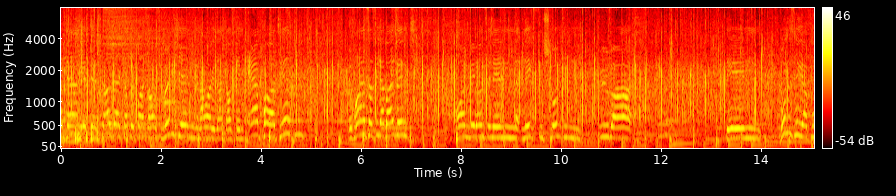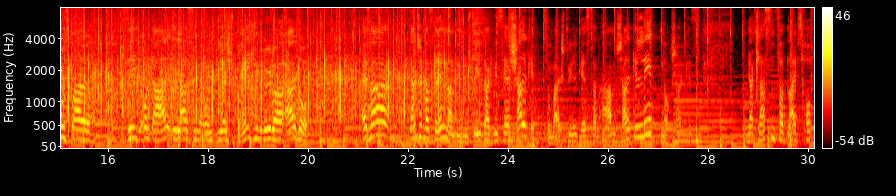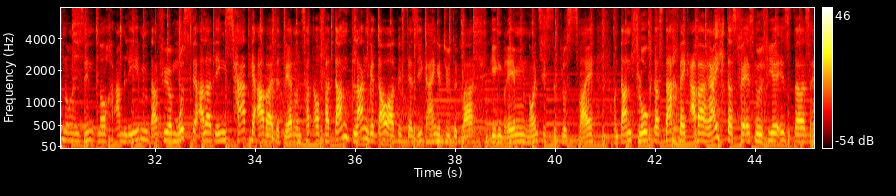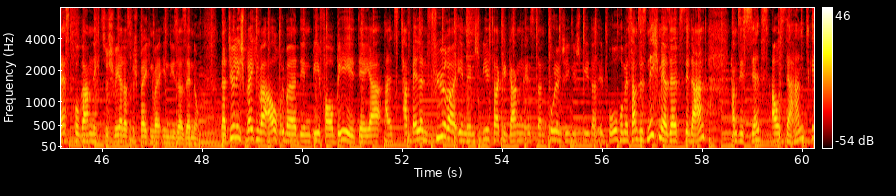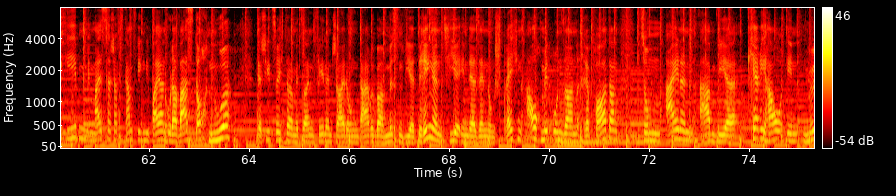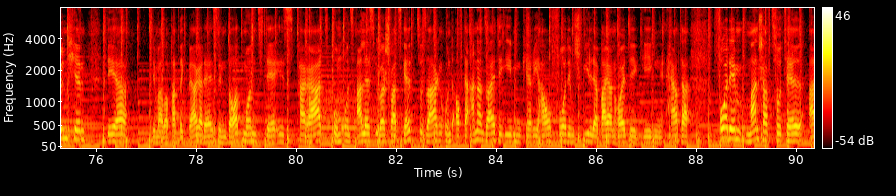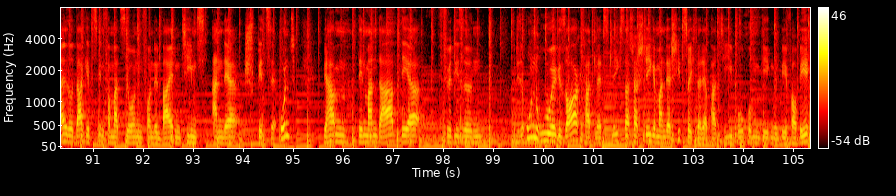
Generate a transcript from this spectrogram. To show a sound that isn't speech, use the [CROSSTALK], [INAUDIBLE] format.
und Herren, hier ist der Stahlberg Doppelpass aus München, genauer gesagt aus dem Airport Hilton. Wir freuen uns, dass Sie dabei sind und mit uns in den nächsten Stunden über den Bundesliga-Fußball sich unterhalten lassen und wir sprechen drüber. Also, es war ganz schön was drin an diesem Spieltag bisher. Schalke zum Beispiel gestern Abend. Schalke lebt noch. Schalkes ja, Klassenverbleibshoffnungen sind noch am Leben. Dafür musste allerdings hart gearbeitet werden. Und es hat auch verdammt lang gedauert, bis der Sieg eingetütet war gegen Bremen. 90. plus 2. Und dann flog das Dach weg. Aber reicht das für S04? Ist das Restprogramm nicht zu schwer? Das besprechen wir in dieser Sendung. Natürlich sprechen wir auch über den BVB, der ja als Tabellenführer in den Spieltag gegangen ist, dann unentschieden gespielt hat in Bochum. Jetzt haben sie es nicht mehr selbst in der Hand. Haben sie es selbst aus der Hand gegeben im Meisterschaftskampf gegen die Bayern? Oder war es doch nur der Schiedsrichter mit seinen Fehlentscheidungen. Darüber müssen wir dringend hier in der Sendung sprechen, auch mit unseren Reportern. Zum einen haben wir Kerry Hau in München, der sehen wir aber Patrick Berger, der ist in Dortmund, der ist parat, um uns alles über Schwarz-Gelb zu sagen. Und auf der anderen Seite eben Kerry Hau vor dem Spiel der Bayern heute gegen Hertha vor dem Mannschaftshotel. Also da gibt es Informationen von den beiden Teams an der Spitze. Und wir haben den Mann da, der für, diesen, für diese Unruhe gesorgt hat letztlich. Sascha Stegemann, der Schiedsrichter der Partie Bochum gegen den BVB.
